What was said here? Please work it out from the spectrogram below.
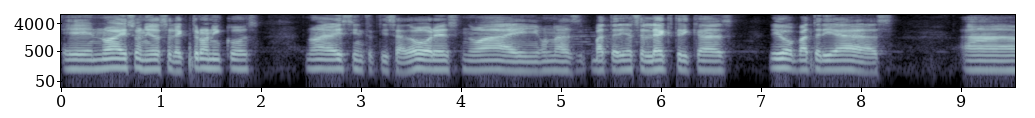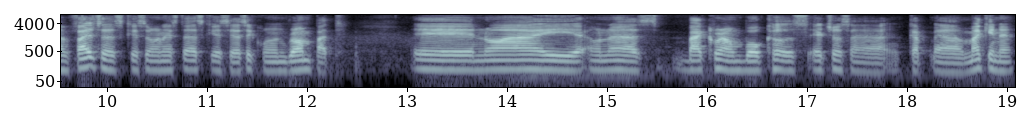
eh, no hay sonidos electrónicos, no hay sintetizadores, no hay unas baterías eléctricas, digo, baterías ah, falsas, que son estas que se hace con un drum pad. Eh, no hay unas background vocals hechos a, a, máquina.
